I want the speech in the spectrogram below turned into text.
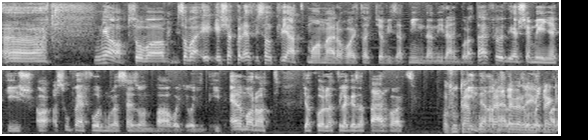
Uh, ja, szóval, szóval, és akkor ez viszont Kviat malmára hajthatja a vizet minden irányból. A tájföldi események is, a, a szuperformula szezonban, hogy, hogy itt elmaradt gyakorlatilag ez a párharc. Az utánpótlás nevelésnek,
